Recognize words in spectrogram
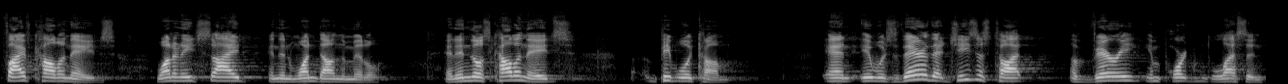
five colonnades, one on each side and then one down the middle. And in those colonnades, people would come. And it was there that Jesus taught a very important lesson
